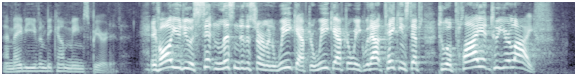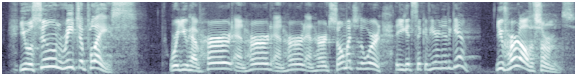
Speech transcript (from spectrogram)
and maybe even become mean spirited. If all you do is sit and listen to the sermon week after week after week without taking steps to apply it to your life, you will soon reach a place where you have heard and heard and heard and heard so much of the word that you get sick of hearing it again. You've heard all the sermons.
